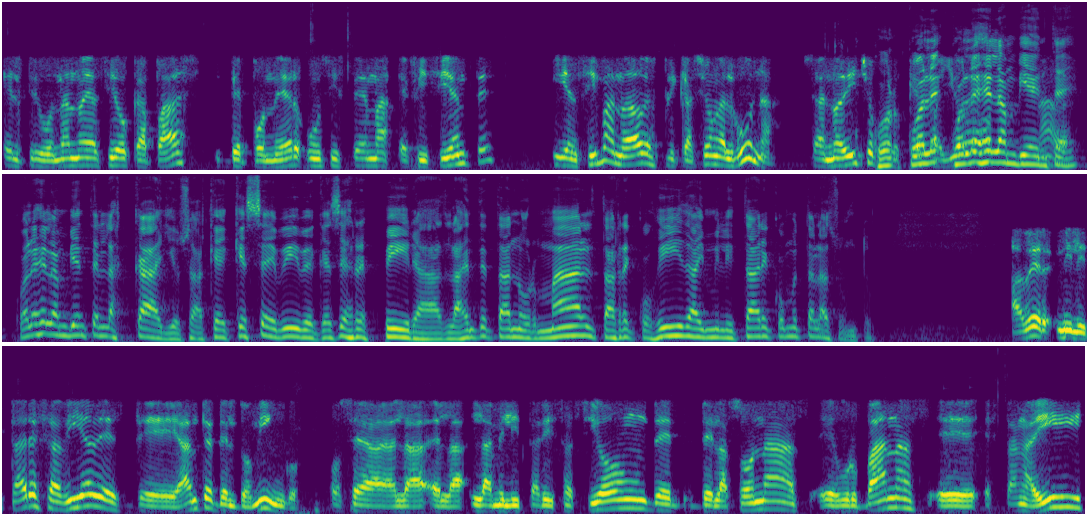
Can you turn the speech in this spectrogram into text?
el tribunal no haya sido capaz de poner un sistema eficiente y encima no ha dado explicación alguna. O sea, no he dicho ¿Cuál, por qué cuál es, falló, cuál es el ambiente? nada. ¿Cuál es el ambiente en las calles? O sea, ¿qué, qué se vive? ¿Qué se respira? ¿La gente está normal? ¿Está recogida? ¿Hay militares? ¿Cómo está el asunto? A ver, militares había desde antes del domingo. O sea, la, la- la militarización de, de las zonas eh, urbanas eh, están ahí.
